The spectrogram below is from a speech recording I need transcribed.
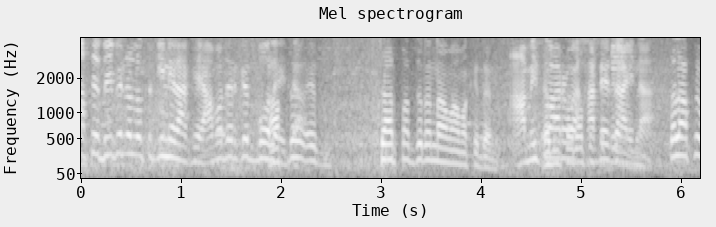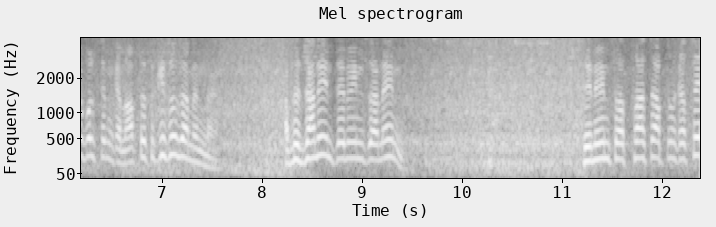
আছে বিভিন্ন লোক তো কিনে রাখে আমাদেরকে বলে চার পাঁচ জনের নাম আমাকে দেন। আমি তো আর হাটে যাই না। তাহলে আপনি বলছেন কেন? আপনি তো কিছু জানেন না। আপনি জানেন জেনুইন জানেন? জেনুইন তথ্য আছে আপনার কাছে?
